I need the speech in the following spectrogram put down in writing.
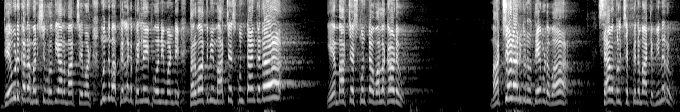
దేవుడు కదా మనిషి హృదయాలు మార్చేవాడు. ముందు మా పిల్లకి పెళ్ళైపోనివ్వండి తర్వాత మేము మార్చేసుకుంటాం కదా. ఏం మార్చేసుకుంటావు? వల్లకాడు. మార్చేయడానికి నువ్వు దేవుడవా? సేవకులు చెప్పిన మాట వినరు.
